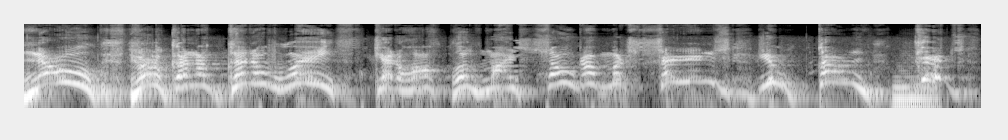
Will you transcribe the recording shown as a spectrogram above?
No! You're gonna get away! Get off of my soda machines, you dumb kids!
